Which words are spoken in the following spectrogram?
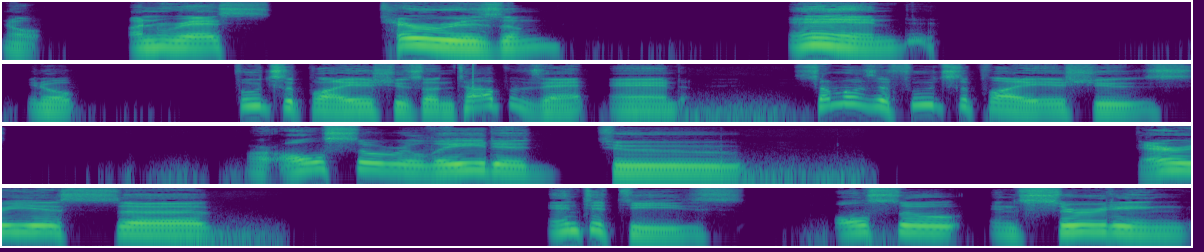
you know unrest, terrorism, and you know food supply issues on top of that, and some of the food supply issues are also related to various uh, entities also inserting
